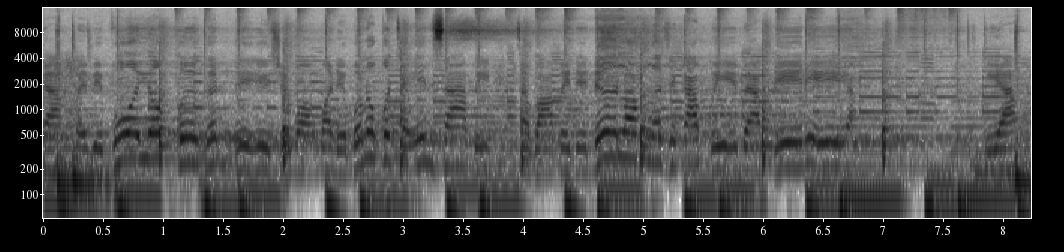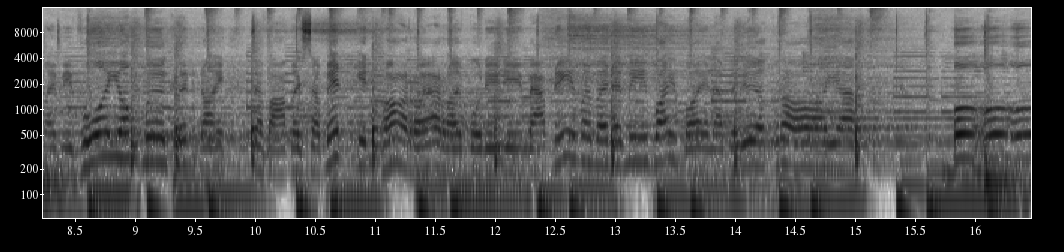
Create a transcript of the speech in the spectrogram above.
ยังไม่มีผัวยกมือขึ้นดีช่วยมองมาเดี๋ยวบนโลกก็จะเห็นสามีจะว่าไปเดินลองเลยจะกลับปีแบบดีๆ ยังไม่มีผัวยกมือขึ้นหน่อย จะพาไปสะเม็ดกินของอร่อยอร่อยปูดีๆแบบนี้มันไม่ได้มีบ่อยๆแล้วไปเลือกรอยอะโอ้โอ้โอ้โอ้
